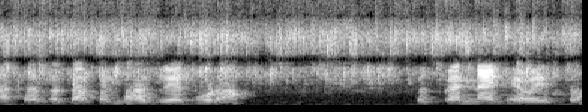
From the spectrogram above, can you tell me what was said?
असाच आता आपण भाजूया थोडा. चटकन नाही ठेवायचं.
